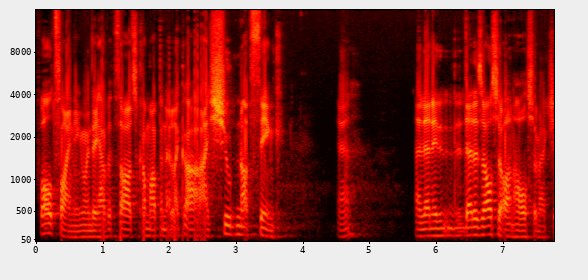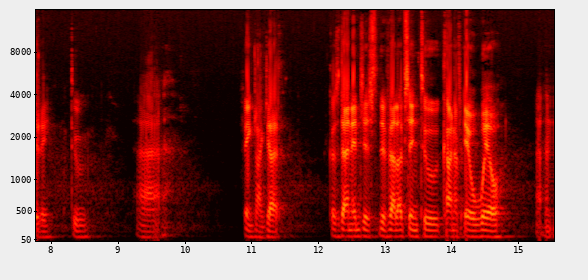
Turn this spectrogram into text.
fault finding when they have thoughts come up and they're like, "Ah, oh, I should not think," yeah, and then it, that is also unwholesome actually to uh, think like that, because then it just develops into kind of ill will, and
